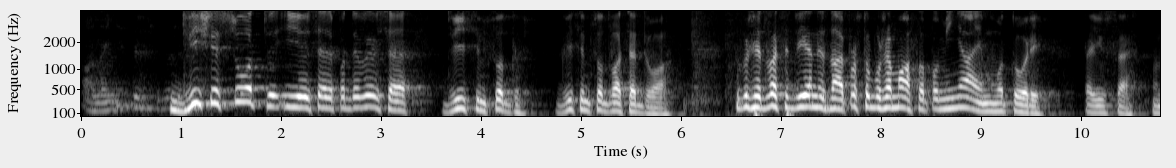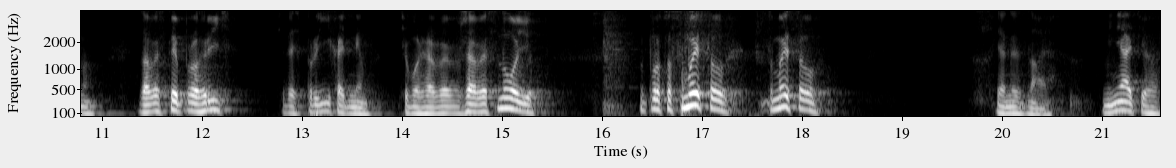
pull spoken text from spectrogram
А наїздив сюди? 2600 і оце подивився 2700, 2722. Ну, коротше, 22 я не знаю, просто може масло поміняємо в моторі та і все. Воно. Завести, прогріть, чи десь проїхати ним, чи може ви- вже весною. Ну, просто смисл, смисл, я не знаю. Міняти його.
